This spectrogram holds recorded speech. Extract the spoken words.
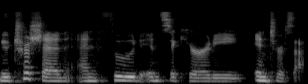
nutrition, and food insecurity intersect.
